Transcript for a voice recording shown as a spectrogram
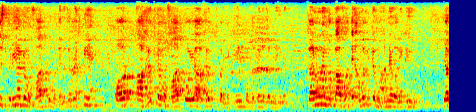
اس دنیا کے مفاد کو مد نظر رکھتی ہیں اور آخرت کے مفاد کو یا آخرت پر یقین کو مد نظر نہیں رکھتی۔ قانون مقافات عمل کے ماننے والی نہیں ہوتی۔ جب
